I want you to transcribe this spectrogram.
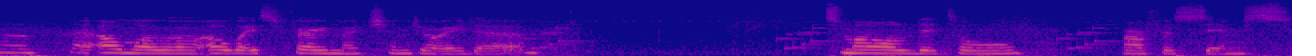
Uh, I always very much enjoy the small little Harvest Sims.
